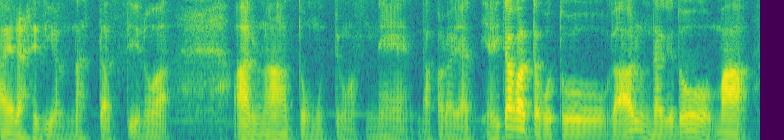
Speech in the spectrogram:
えられるようになったっていうのはあるなと思ってますね。だからやりたかったことがあるんだけどまあ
